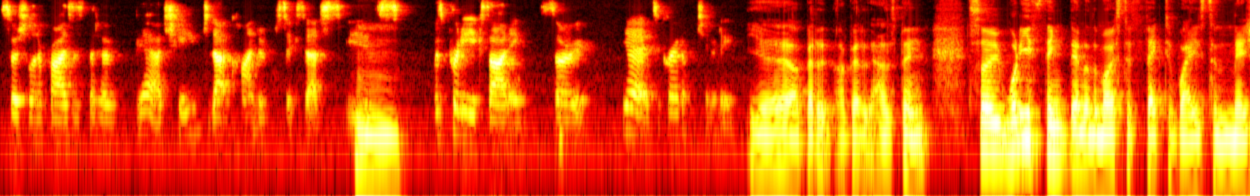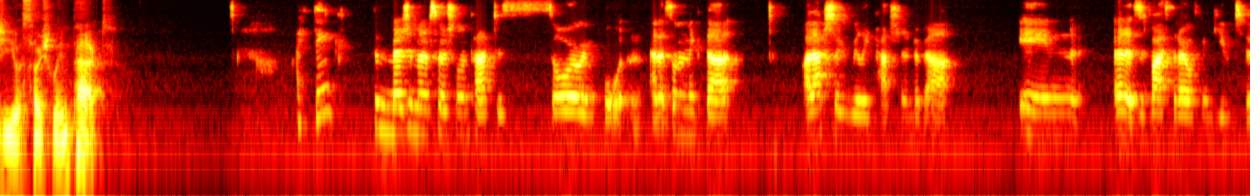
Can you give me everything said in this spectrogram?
social enterprises that have, yeah, achieved that kind of success is, mm. was pretty exciting. So, yeah, it's a great opportunity. Yeah, I bet it. I bet it has been. So, what do you think then are the most effective ways to measure your social impact? I think the measurement of social impact is so important, and it's something that I'm actually really passionate about. In and it's advice that I often give to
